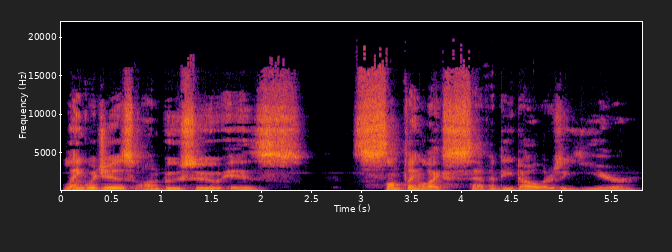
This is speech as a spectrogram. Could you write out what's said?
languages on Busuu, is something like $70 a year.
